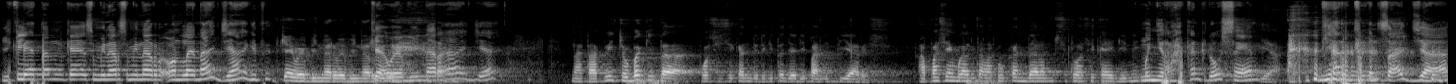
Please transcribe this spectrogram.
ya kelihatan kayak seminar-seminar online aja gitu. kayak webinar webinar Kayak webinar aja. Nah tapi coba kita posisikan diri kita jadi panitia Riz apa sih yang bakal kita lakukan dalam situasi kayak gini Menyerahkan ke dosen. Iya. Biarkan saja.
